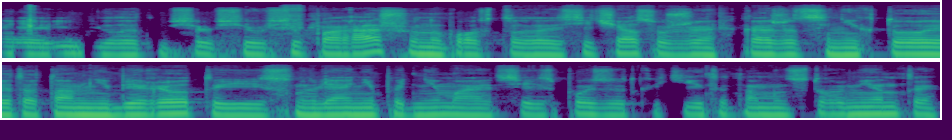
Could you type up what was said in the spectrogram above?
Я видел эту всю, всю, всю парашу, но просто сейчас уже, кажется, никто это там не берет и с нуля не поднимает. Все используют какие-то там инструменты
